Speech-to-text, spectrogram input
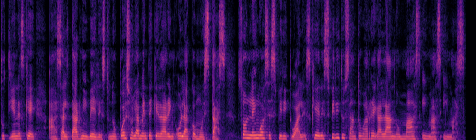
Tú tienes que asaltar niveles. Tú no puedes solamente quedar en hola, ¿cómo estás? Son lenguas espirituales que el Espíritu Santo va regalando más y más y más.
